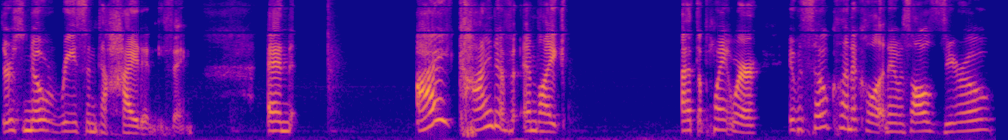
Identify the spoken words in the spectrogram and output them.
there's no reason to hide anything. And I kind of am like at the point where it was so clinical and it was all zero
